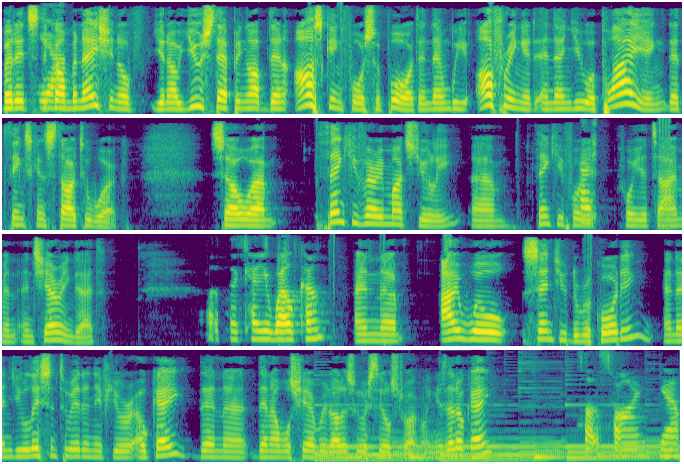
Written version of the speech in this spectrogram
But it's the Yeah. combination of, you know, you stepping up, then asking for support, and then we offering it, and then you applying that things can start to work. So um, thank you very much, Julie. Um, thank you for your, for your time and, and sharing that. Okay. You're welcome. And um I will send you the recording, and then you listen to it. And if you're okay, then uh, then I will share with others who are still struggling. Is that okay? That's fine. Yeah.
